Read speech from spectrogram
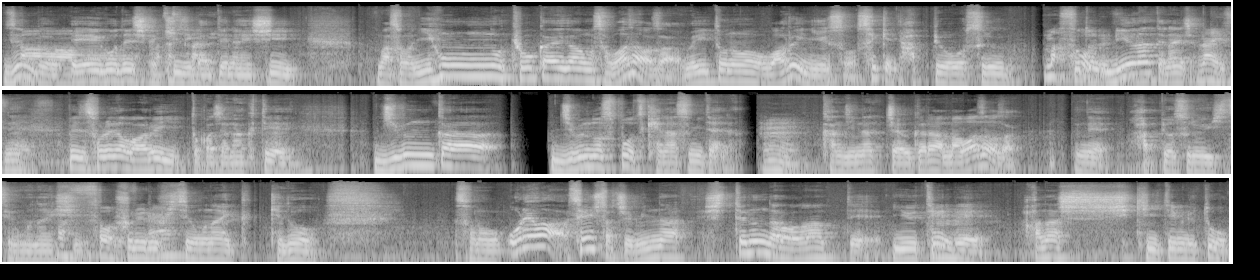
全部英語でしか記事が出ないしまあその日本の協会側もさわざわざウェイトの悪いニュースを世間に発表すること、理由なんてないじゃんないですね。別にそれが悪いとかじゃなくて、自分から自分のスポーツけなすみたいなうん。感じになっちゃうから、まあ、わざわざね発表する必要もないし、触れる必要もないけどその俺は選手たちみんな知ってるんだろうなっていう体で話聞いてみると、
